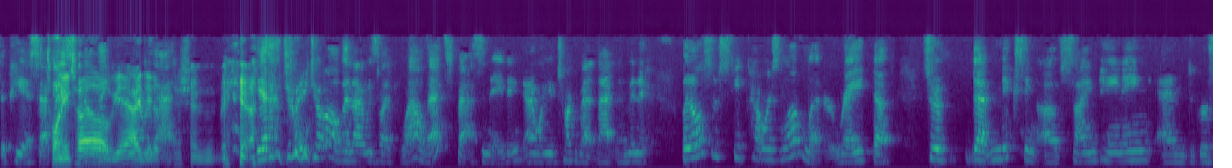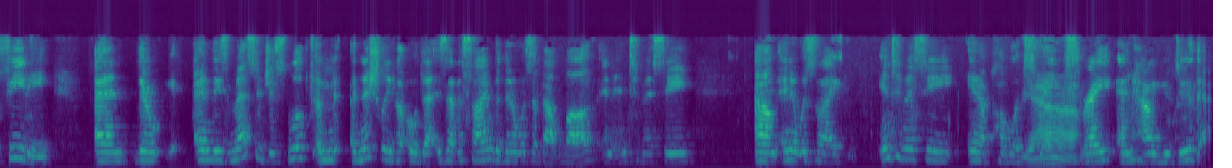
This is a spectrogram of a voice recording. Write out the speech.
the PSF. 2012. Building. Yeah, I did that? a petition. Yeah. yeah, 2012, and I was like, wow, that's fascinating. And I want you to talk about that in a minute. But also Steve Powers' love letter, right? That sort of that mixing of sign painting and graffiti. And there and these messages looked initially oh that is that a sign? But then it was about love and intimacy. Um, and it was like intimacy in a public yeah. space right? And how you do that.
